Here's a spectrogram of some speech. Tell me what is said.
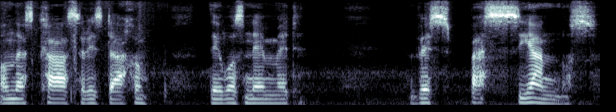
and das kaser is dachum, there was named Vespasianus.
